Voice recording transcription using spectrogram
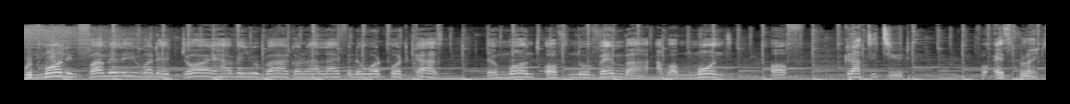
Good morning, family. What a joy having you back on our Life in the Word podcast. The month of November, our month of gratitude for exploits.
